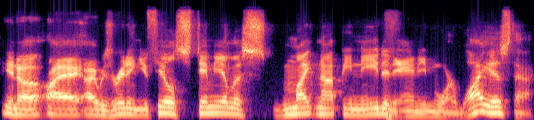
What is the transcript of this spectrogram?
you know, I, I was reading you feel stimulus might not be needed anymore. Why is that?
